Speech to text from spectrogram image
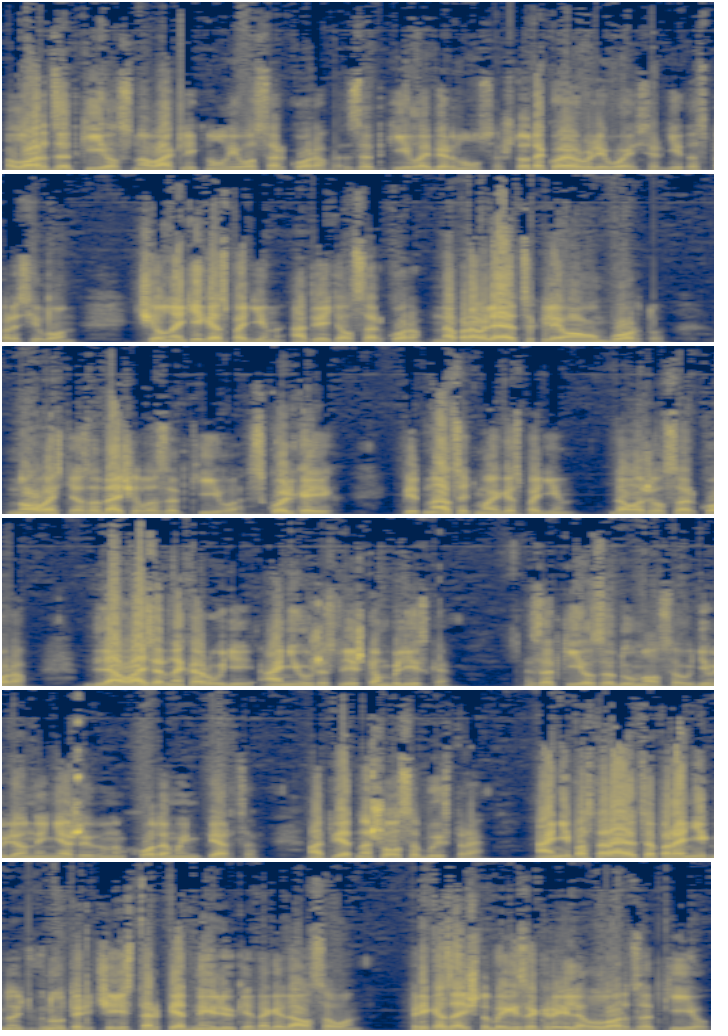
«Лорд Заткиил!» — снова окликнул его Саркоров. Заткиил обернулся. «Что такое рулевой?» — сердито спросил он. «Челноки, господин!» — ответил Саркоров. «Направляются к левому борту». Новость озадачила Заткиила. «Сколько их?» «Пятнадцать, мой господин!» — доложил Саркоров. «Для лазерных орудий они уже слишком близко». Заткиил задумался, удивленный неожиданным ходом имперцев. Ответ нашелся быстро. «Они постараются проникнуть внутрь через торпедные люки», — догадался он. «Приказать, чтобы их закрыли, лорд Заткиил?»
